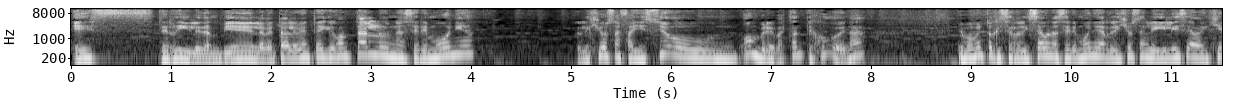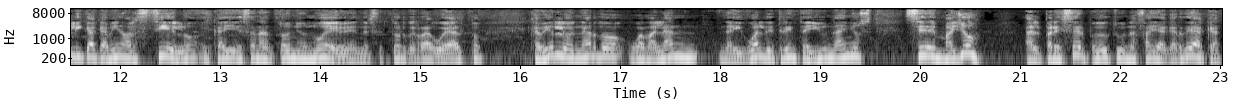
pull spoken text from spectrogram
es terrible también, lamentablemente hay que contarlo, una ceremonia religiosa falleció un hombre bastante joven, ¿ah? el momento que se realizaba una ceremonia religiosa en la iglesia evangélica Camino al Cielo, en calle de San Antonio 9, en el sector de Ragüe Alto, Javier Leonardo Guamalán, igual de 31 años, se desmayó, al parecer producto de una falla cardíaca.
